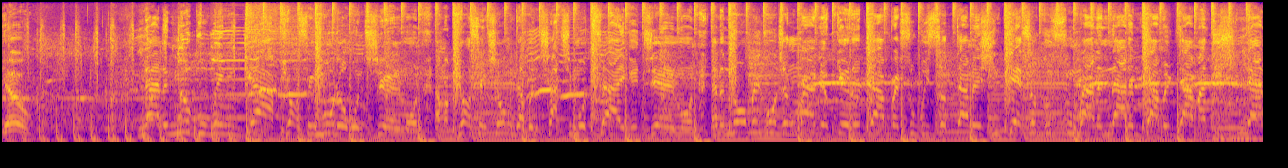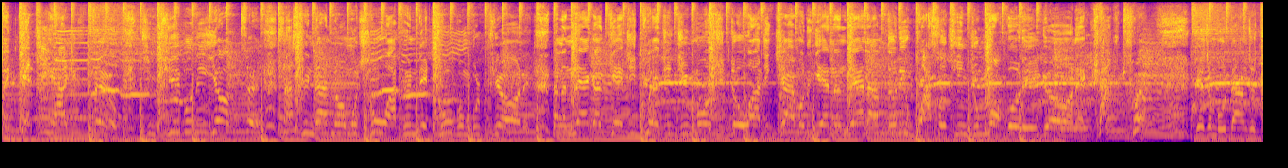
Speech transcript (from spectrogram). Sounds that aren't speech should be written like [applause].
Yo. 나는 누구인가? 평생 물어본 질문. 아마 평생 정답은 찾지 못할 그 질문. 나는 놈을 고정 말몇 개로 답할 수 있었다면 신께서 그 수많은 아름 근데 조금 불편해. 나는 내가 개지 돼지인지 뭔지도 아직 잘 모르겠는데 남들이 와서 진주 먹거리 거네. 칵트랙 예전보단 더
